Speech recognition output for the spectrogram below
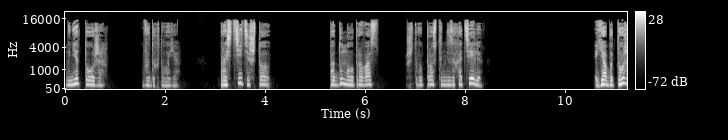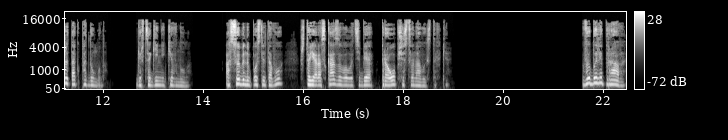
«Мне тоже», — выдохнула я. «Простите, что подумала про вас, что вы просто не захотели». «Я бы тоже так подумала», — герцогиня кивнула. Особенно после того, что я рассказывала тебе про общество на выставке. Вы были правы.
